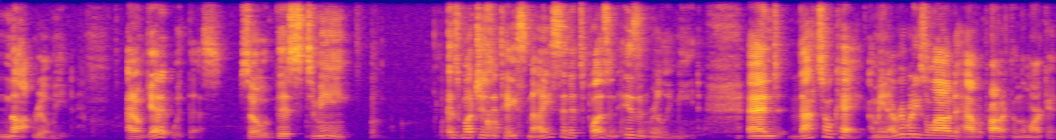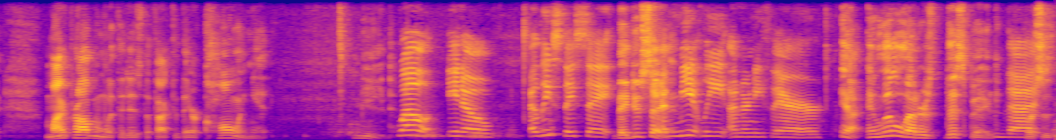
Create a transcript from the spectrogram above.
not real mead. I don't get it with this. So this to me as much as it tastes nice and it's pleasant, isn't really mead. And that's okay. I mean, everybody's allowed to have a product on the market. My problem with it is the fact that they're calling it mead. Well, you know, at least they say They do say it. immediately underneath there Yeah, in little letters this big versus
